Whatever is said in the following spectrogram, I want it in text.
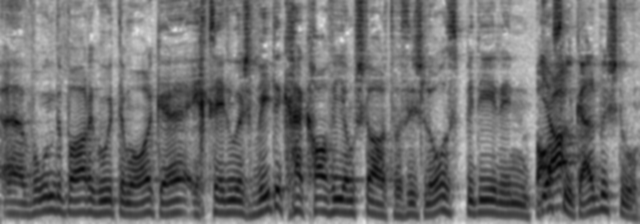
äh, wunderbaren guten Morgen. Ich sehe, du hast wieder keinen Kaffee am Start. Was ist los bei dir in Basel? Ja. Gell bist du?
